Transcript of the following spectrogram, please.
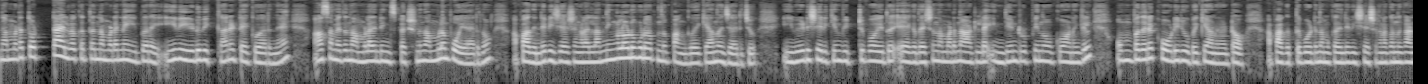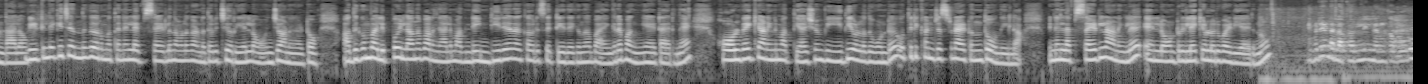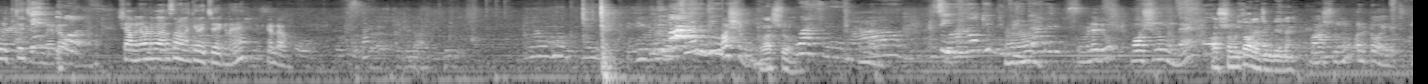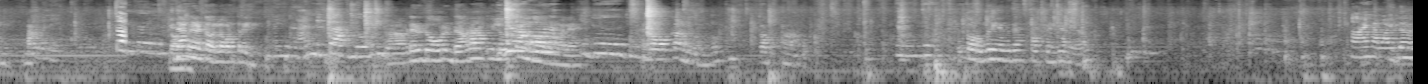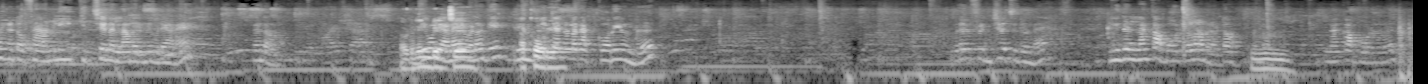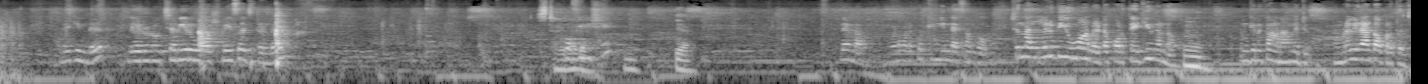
നമ്മുടെ തൊട്ട അയൽവക്കത്തെ നമ്മുടെ നെയ്ബറെ ഈ വീട് വിൽക്കാൻ ഇട്ടേക്കുമായിരുന്നേ ആ സമയത്ത് നമ്മൾ അതിന്റെ ഇൻസ്പെക്ഷന് നമ്മളും പോയായിരുന്നു. അപ്പോൾ അതിന്റെ വിശേഷങ്ങളെല്ലാം നിങ്ങളോടും കൂടെ ഒന്ന് പങ്കുവയ്ക്കാമെന്ന് വിചാരിച്ചു. ഈ വീട് ശരിക്കും വിറ്റുപോയത് ഏകദേശം നമ്മുടെ നാട്ടിലെ ഇന്ത്യൻ റുപ്പി നോക്കുവാണെങ്കിൽ ഒമ്പതര കോടി രൂപയ്ക്കാണ് കേട്ടോ. അപ്പോൾ അകത്ത് പോയിട്ട് നമുക്ക് അതിന്റെ വിശേഷങ്ങളൊക്കെ ഒന്ന് കണ്ടാലോ. വീട്ടിലേക്ക് ചെന്ന് കയറുമ്പോൾ തന്നെ ലെഫ്റ്റ് സൈഡിൽ നമ്മൾ കണ്ടത് ഒരു ചെറിയ ലോഞ്ചാണ് കേട്ടോ. അധികം വലിപ്പം ഇല്ലയെന്ന് പറഞ്ഞാലും അതിന്റെ ഇന്റീരിയർ ഒക്കെ അവർ സെറ്റ് ചെയ്തേക്കുന്നത് ഭയങ്കര ഭംഗിയായിട്ടായിരുന്നേ. ഹോൾവേക്കാണെങ്കിലും അത്യാവശ്യം വീതി ഉള്ളതുകൊണ്ട് ഒത്തിരി കൺജസ്റ്റഡ് ആയിട്ടൊന്നും തോന്നിയില്ല. പിന്നെ ലെഫ്റ്റ് സൈഡിലാണെങ്കിൽ ലോണ്ടറിയിലേക്കുള്ള ഒരു വഴിയായിരുന്നു. ഇവിടെ ഉണ്ടല്ലോ ലിനൻ കബോർഡ് ഒളിച്ച് വെച്ചിട്ടുണ്ട് കേട്ടോ. പക്ഷെ അവനവിടെ വേറെ സാധനമൊക്കെ വെച്ചേക്കണേ. കണ്ടോ? വാഷ്റൂം വാഷ്റൂം ഇവിടെ ഒരു വാഷ്റൂം ഉണ്ട്. വാഷ്റൂമിൽ ടോയ്ലറ്റ് വാഷ്റൂമും ഒരു ടോയ്ലറ്റ് ഇതാണ് കേട്ടോ ലോട്ടറി. അവിടെ ഒരു ഡോർ ഉണ്ട്. അവിടെ ലോക്കാണ് തോന്നുന്നു പോലെ ലോക്കാണ് തോന്നുന്നു. തുറന്നു കഴിഞ്ഞാൽ പുറത്തേക്ക് അറിയാം ഇതാണ് കേട്ടോ ഫാമിലി കിച്ചൺ എല്ലാം വരുന്നത് ഇവിടെയാണേ. കണ്ടോ? ഇവിടെ ഒരു ഫ്രിഡ്ജ് വെച്ചിട്ടുണ്ടേ. ഇതെല്ലാം കബോർഡുകളാണ് കേട്ടോ. എല്ലാം കബോർഡുകൾ ഇതൊക്കെ ഉണ്ട് ഒരു ചെറിയൊരു വാഷ് ബേസ് വെച്ചിട്ടുണ്ട്. കോഫി മെഷീൻ ഇതുണ്ടോ? ഇവിടെ ഇവിടെ കുക്കിങ്ങിന്റെ സംഭവം. പക്ഷെ നല്ലൊരു വ്യൂ ആണ് കേട്ടോ. പുറത്തേക്ക് ഇതുണ്ടോ? നമുക്കിത് കാണാൻ പറ്റും. നമ്മുടെ വീടാണ്ടോ അപ്പുറത്ത്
